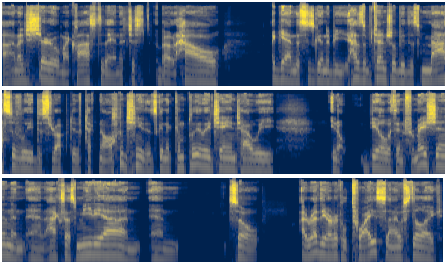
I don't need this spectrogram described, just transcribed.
uh, and I just shared it with my class today. And it's just about how, again, this is going to be has the potential to be this massively disruptive technology that's going to completely change how we, you know, deal with information and and access media and and so I read the article twice and I was still like,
